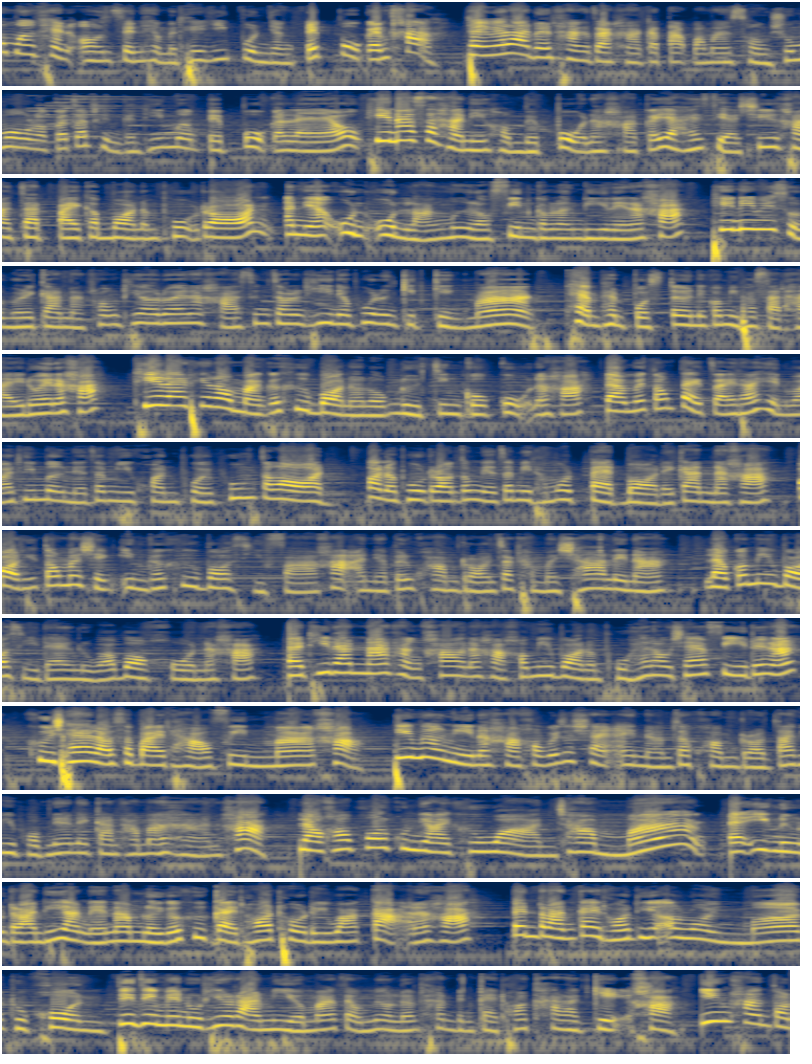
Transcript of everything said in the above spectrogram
ยวเมืองแคนออนเซ็นแห่งประเทศญี่ปุ่นอย่างเป ปปุกันค่ะ ใช้เวลาเดินทางจากฮากาตะประมาณ 2 ชั่วโมง แล้วก็จะถึงกันที่เมืองเปปปุกันแล้ว ที่หน้าสถานีของเปปปุนะคะ ก็อย่าให้เสียชื่อค่ะจัดไปกับบ่อน้ำพุร้อน อันนี้อุ่นๆล้างมือแล้วฟินกำลังดีเลยนะคะ ที่นี่มีศูนย์บริการนักท่องเที่ยวด้วยนะคะ ซึ่งเจ้าหน้าที่เนี่ยพูดอังกฤษเก่งมาก แถมแผ่นโปสเตอร์นี่ก็มีภาษาไทยด้วยนะคะ ที่แรกที่เรามาก็คือบ่อนรกหรือจิงโกกุนะคะแต่ไม่ต้องแปลกใจถ้าเห็นว่าที่เมืองเนี้ยจะมีควันพวยพุ่งตลอดบ่อน้ำพุร้อนตรงเนี้ยจะมีทั้งหมด 8 บ่อด้วยกันนะคะบ่อที่ต้องมาเช็คอินก็คือบ่อสีฟ้าค่ะอันนี้เป็นความร้อนจากธรรมชาติเลยนะ แล้วก็มีบ่อสีแดงหรือว่าบ่อโคลนนะคะ และที่ด้านหน้าทางเข้านะคะเขามีบ่อน้ำพุให้เราแช่ฟรีด้วยนะ คือแช่แล้วสบายเท้าฟินมากค่ะ ที่เมืองนี้นะคะเขาก็จะใช้ไอ้น้ำจากความร้อนใต้พิภพเนี่ยในการทำอาหารค่ะ แล้วข้าวโพดคุณยายคือหวานฉ่ำมาก และอีกหนึ่งร้านที่อยากแนะนำเลยก็คือไก่ทอดโทริวากะนะคะเป็นร้านไก่ทอดที่อร่อยมากทุกคน จริงๆ เมนูที่ร้านมีเยอะมากแต่ว่าเมลเลือกทานเป็นไก่ทอดคาราเกะค่ะ ยิ่งทานตอน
